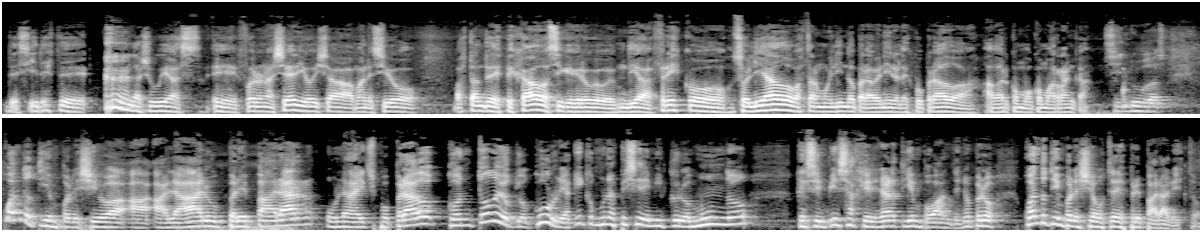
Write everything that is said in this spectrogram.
decir, este, las lluvias eh, fueron ayer y hoy ya amaneció bastante despejado, así que creo que un día fresco, soleado, va a estar muy lindo para venir al Expo Prado a, a ver cómo, cómo arranca. Sin dudas. ¿Cuánto tiempo le lleva a, a, la ARU preparar una Expo Prado con todo lo que ocurre? Aquí como una especie de micromundo que se empieza a generar tiempo antes, ¿no? Pero ¿cuánto tiempo les lleva a ustedes preparar esto?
